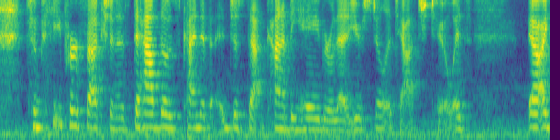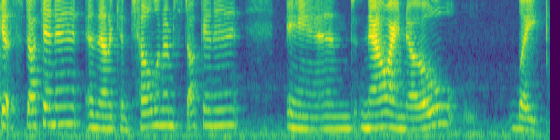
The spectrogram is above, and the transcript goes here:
to be perfectionist, to have those kind of just that kind of behavior that you're still attached to. It's I get stuck in it and then I can tell when I'm stuck in it. And now I know like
